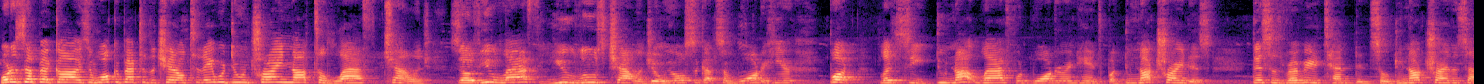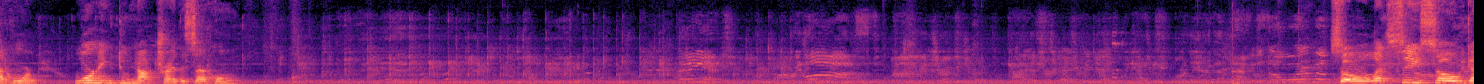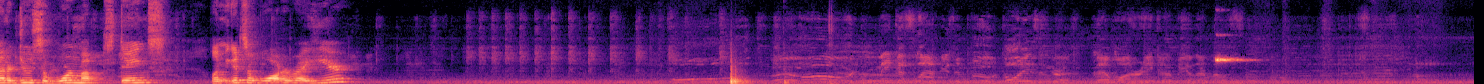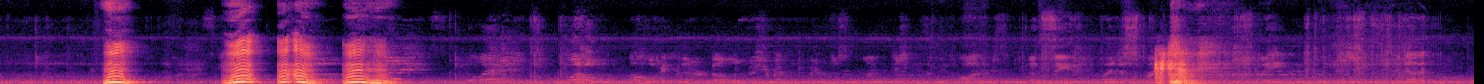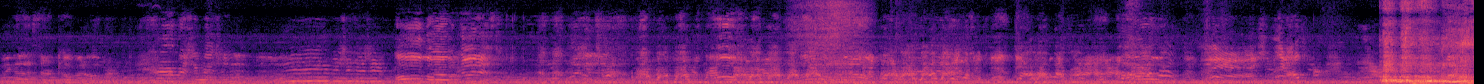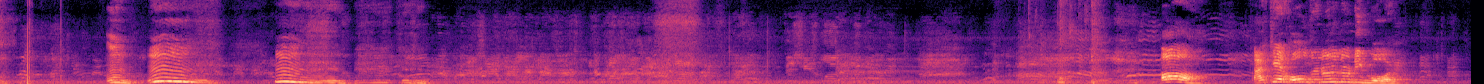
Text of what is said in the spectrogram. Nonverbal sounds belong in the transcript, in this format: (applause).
What is up, eh, guys, and welcome back to the channel. Today we're doing trying not to laugh challenge. So if you laugh, you lose challenge. And we also got some water here. But let's see. Do not laugh with water in hands. But do not try this. This is very tempting. So do not try this at home. Warning: Do not try this at home. So let's see. So we got to do some warm up things. Let me get some water right here.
